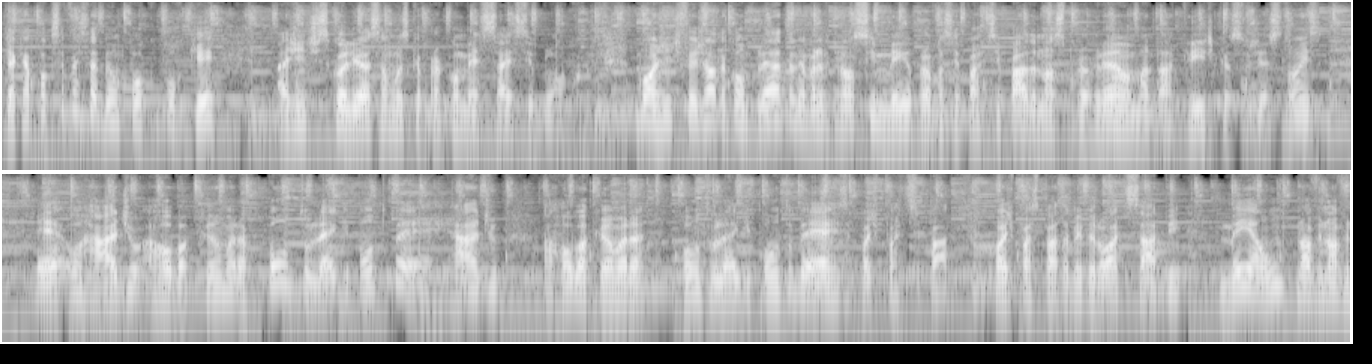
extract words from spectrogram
Daqui a pouco você vai saber um pouco por que a gente escolheu essa música para começar esse bloco. Bom, a gente feijoada completa, lembrando que nosso e-mail para você participar do nosso programa, mandar críticas, sugestões, é o rádio@câmara.leg.br. rádio@câmara.leg.br. Você pode participar. Pode participar também pelo WhatsApp 61 999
